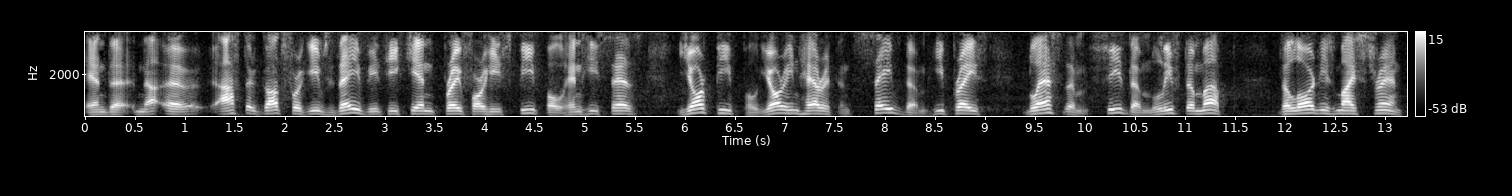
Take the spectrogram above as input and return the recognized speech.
And uh, uh, after God forgives David, he can pray for his people. And he says, Your people, your inheritance, save them. He prays, Bless them, feed them, lift them up. The Lord is my strength.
